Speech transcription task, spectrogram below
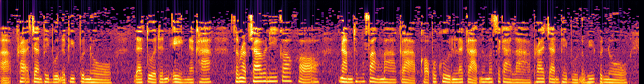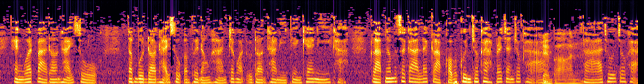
อ่าพระอาจารย์ไพบุญอภิปุโน และตัวตนเองนะคะสำหรับเช้าวันนี้ก็ขอนำท่านผู้ฟังมากราบขอบพระคุณและกราบนมัสการลา พระอาจารย์ไพบุญอภิปุโน แห่งวัดป่าดอนหายโศกตำบลดอนหายโศกอำเภอหนองหานจังหวัดอุดรธานีเพียงแค่นี้ค่ะกราบนมัสการและกราบขอบพระคุณเจ้าค่ะ พระอาจารย์เจ้าค่ะเรียนพรสาธุเจ้าค่ะ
